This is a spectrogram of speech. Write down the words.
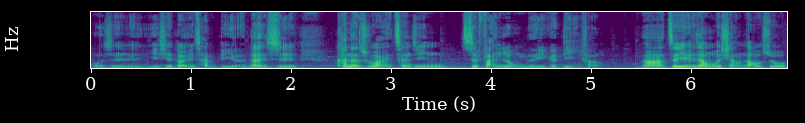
或是一些断垣残壁了，但是看得出来曾经是繁荣的一个地方。那这也让我想到说，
